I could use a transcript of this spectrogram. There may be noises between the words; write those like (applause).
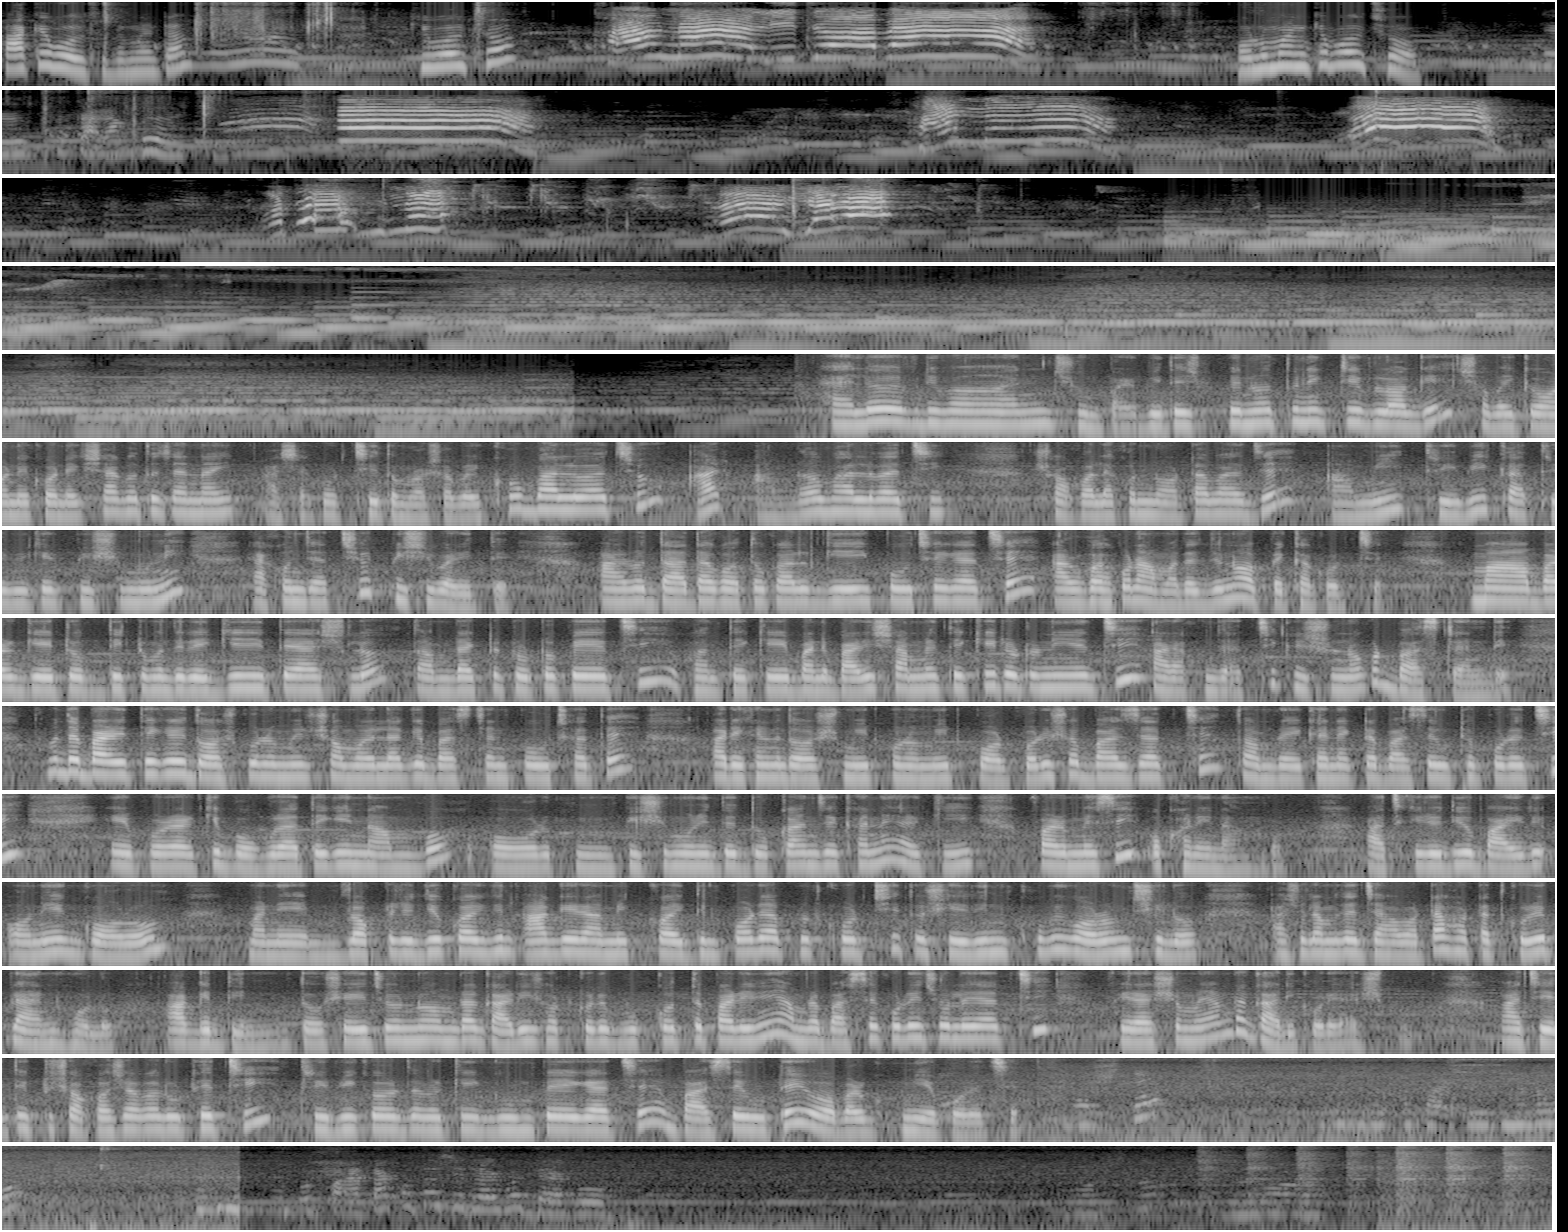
কাকে বলছো তুমি এটা? কি বলছো? হনুমানকে বলছো? হ্যালো এভরিওয়ান, ঝুম্পার বিদেশ নতুন একটি ব্লগে সবাইকে অনেক অনেক স্বাগত জানাই। আশা করছি তোমরা সবাই খুব ভালো আছো আর আমরাও ভালো আছি। সকাল এখন নটা বাজে, আমি ত্রিবিক আর ত্রিবিকের পিসিমণি এখন যাচ্ছি ওর পিসি বাড়িতে আর ওর দাদা গতকাল গিয়েই পৌঁছে গেছে আর ও এখন আমাদের জন্য অপেক্ষা করছে। মা আবার গেট অবধি একটু আমাদের এগিয়ে দিতে আসলো। তো আমরা একটা টোটো পেয়েছি, ওখান থেকে মানে বাড়ির সামনে থেকেই টোটো নিয়েছি আর এখন যাচ্ছি কৃষ্ণনগর বাস স্ট্যান্ডে। তোমাদের বাড়ি থেকে দশ পনেরো মিনিট সময় লাগে বাস স্ট্যান্ড পৌঁছাতে। আর এখানে দশ মিনিট, পনেরো মিনিট পরপরই সব বাস যাচ্ছে। তো আমরা এখানে একটা বাসে উঠে পড়েছি। এরপর আর কি বগুড়াতে গিয়ে নামবো। ওর পিসিমণিদের দোকান যেখানে আর কি ফার্মেসি ওখানে নামবো। আজকে যদিও বাইরে অনেক গরম মানে ব্লগটা যদিও কয়েকদিন আগের, আমি কয়েকদিন পরে আপলোড করছি, তো সেই দিন খুবই গরম ছিল। আসলে আমাদের যাওয়াটা হঠাৎ করে প্ল্যান হলো আগের দিন। তো সেই জন্য আমরা গাড়ি শট করে বুক করতে পারিনি, আমরা বাসে করে চলে যাচ্ছি, ফেরার সময় আমরা গাড়ি করে আসব। আর যেহেতু একটু সকাল সকাল উঠেছি ত্রিভিকর কি ঘুম পেয়ে গেছে বাসে উঠেই ও আবার ঘুমিয়ে পড়েছে।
